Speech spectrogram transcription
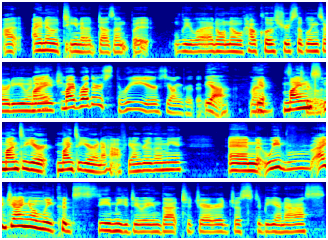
I I know Tina doesn't, but Lelia, I don't know how close your siblings are to you in my age. my brother's three years younger than me Yeah. mine- yeah, mine's two. mine's a year mine's a year and a half younger than me, and we I genuinely could see me doing that to Jared just to be an ass.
